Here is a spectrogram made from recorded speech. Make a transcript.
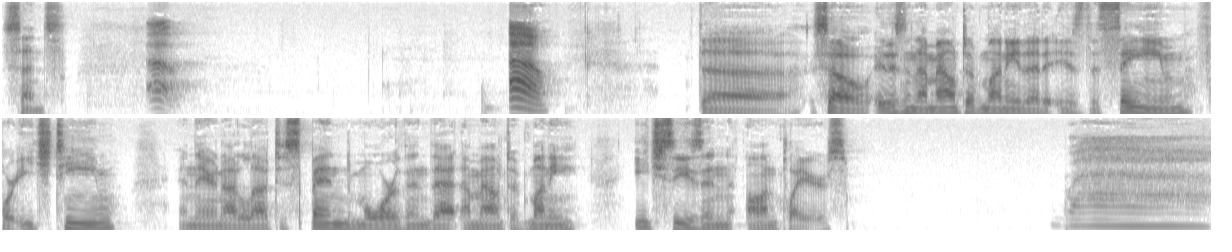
sense. Oh. Oh. The so it is an amount of money that is the same for each team, and they are not allowed to spend more than that amount of money each season on players. Wow.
